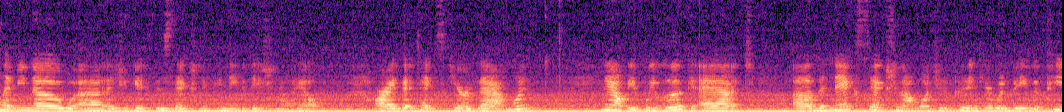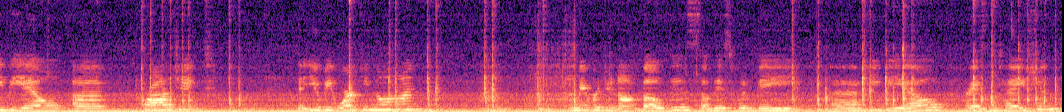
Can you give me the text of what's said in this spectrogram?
Let me know uh, as you get to this section if you need additional help. All right, that takes care of that one. Now, if we look at uh, the next section I want you to put in here would be the PBL uh, project that you'll be working on. Remember, do not bold this, so this would be uh, PBL presentation.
